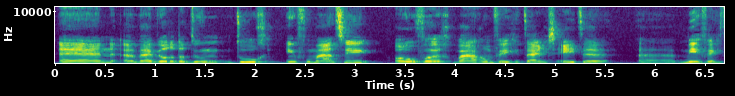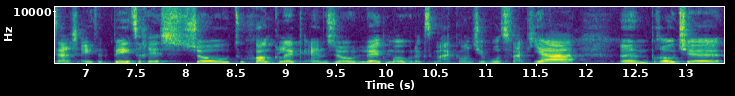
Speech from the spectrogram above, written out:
En eh, wij wilden dat doen door informatie over waarom vegetarisch eten, eh, meer vegetarisch eten beter is, zo toegankelijk en zo leuk mogelijk te maken. Want je hoort vaak, ja, een broodje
